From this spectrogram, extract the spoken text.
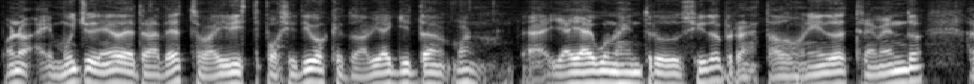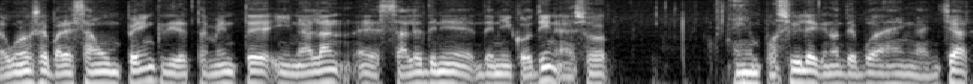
Bueno, hay mucho dinero detrás de esto. Hay dispositivos que todavía quitan, bueno, ya hay algunos introducidos, pero en Estados Unidos es tremendo. Algunos se parecen a un pen que directamente inhalan eh, sales de, ni- de nicotina. Eso es imposible que no te puedas enganchar.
